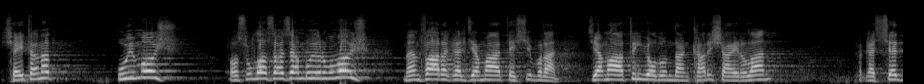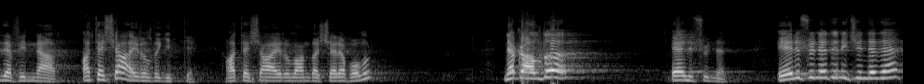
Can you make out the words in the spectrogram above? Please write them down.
Şeytana uymuş. Resulullah sallallahu aleyhi ve sellem buyurmuş. Men fârekel cemaate şibran. Cemaatin yolundan karış ayrılan fakat şedde finnâr. Ateşe ayrıldı gitti. Ateşe ayrılan da şeref olur. Ne kaldı? Ehli sünnet. Ehli sünnetin içinde de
